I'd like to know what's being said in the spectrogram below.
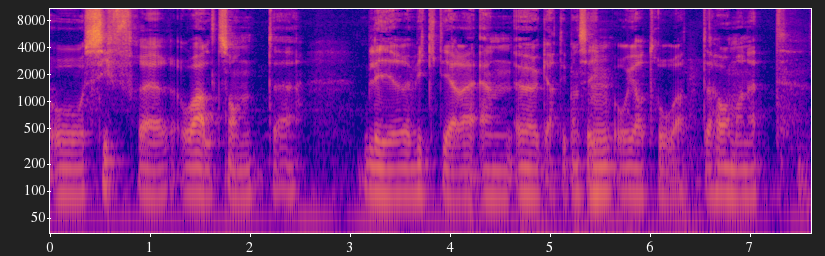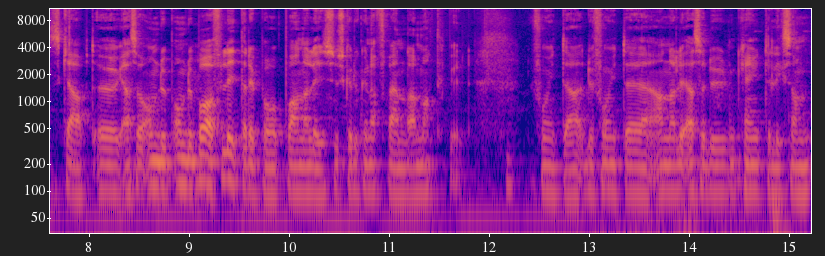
och siffror och allt sånt eh, blir viktigare än ögat i princip. Mm. Och jag tror att har man ett skarpt öga, alltså om du, om du bara förlitar dig på, på analys, hur ska du kunna förändra en matchbild? Du får inte, du får inte analysera, alltså du kan ju inte liksom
